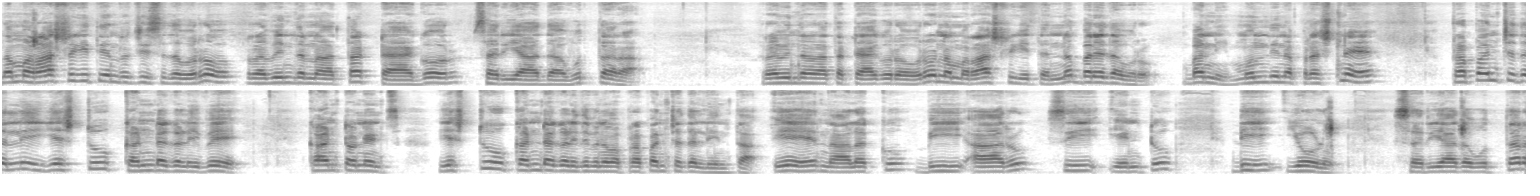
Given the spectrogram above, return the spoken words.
ನಮ್ಮ ರಾಷ್ಟ್ರಗೀತೆಯನ್ನು ರಚಿಸಿದವರು ರವೀಂದ್ರನಾಥ ಟ್ಯಾಗೋರ್, ಸರಿಯಾದ ಉತ್ತರ. ರವೀಂದ್ರನಾಥ ಟ್ಯಾಗೋರ್ ಅವರು ನಮ್ಮ ರಾಷ್ಟ್ರಗೀತೆಯನ್ನು ಬರೆದವರು. ಬನ್ನಿ, ಮುಂದಿನ ಪ್ರಶ್ನೆ. ಪ್ರಪಂಚದಲ್ಲಿ ಎಷ್ಟು ಖಂಡಗಳಿವೆ? ಕಾಂಟೋನೆಂಟ್ಸ್, ಎಷ್ಟು ಖಂಡಗಳಿವೆ ನಮ್ಮ ಪ್ರಪಂಚದಲ್ಲಿ ಅಂತ? ಎ, ನಾಲ್ಕು, ಬಿ, ಆರು, ಸಿ, ಎಂಟು, ಡಿ, ಏಳು. ಸರಿಯಾದ ಉತ್ತರ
